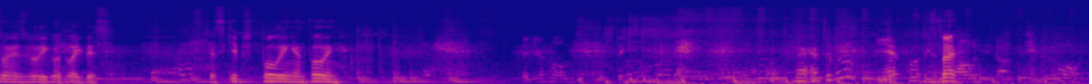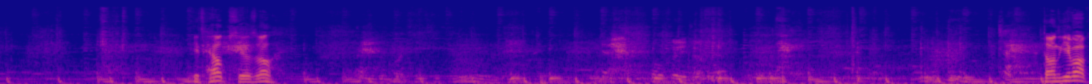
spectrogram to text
one is really good like this. Just keeps pulling and pulling. Get your hold on the stick. I have to do it? Yep. It's bad. Fall if you don't. If you do, It helps you as well. Don't give up.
